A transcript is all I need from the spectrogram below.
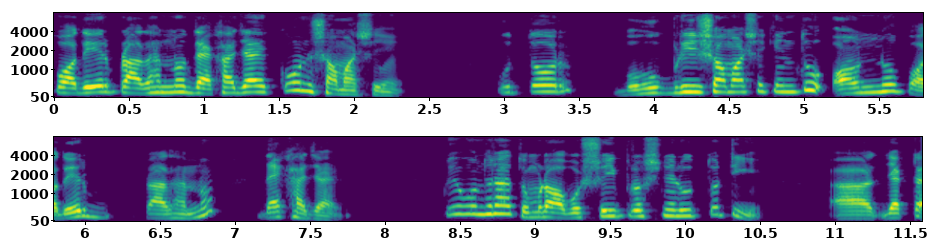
পদের প্রাধান্য দেখা যায় কোন সমাসে? উত্তর, বহুব্রী সমাসে কিন্তু অন্য পদের প্রাধান্য দেখা যায়। প্রিয় বন্ধুরা, তোমরা অবশ্যই প্রশ্নের উত্তরটি একটা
